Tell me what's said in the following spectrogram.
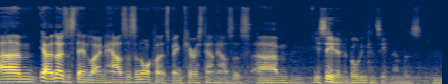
Um, yeah, those are standalone houses. In Auckland, it's been terrace townhouses. Um, You see it in the building consent numbers. Mm.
